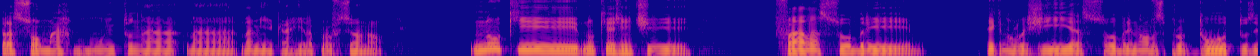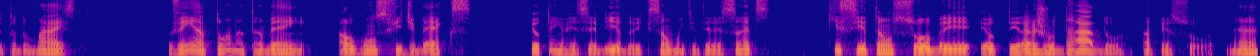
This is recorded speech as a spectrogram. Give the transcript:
para somar muito na, na, na minha carreira profissional. No que, no que a gente fala sobre tecnologia, sobre novos produtos e tudo mais, vem à tona também alguns feedbacks que eu tenho recebido e que são muito interessantes, que citam sobre eu ter ajudado a pessoa, né?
